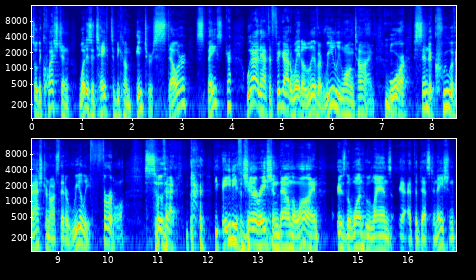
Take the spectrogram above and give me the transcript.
So the question, what does it take to become interstellar space? We either have to figure out a way to live a really long time hmm. or send a crew of astronauts that are really fertile so that the 80th generation down the line is the one who lands at the destination,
